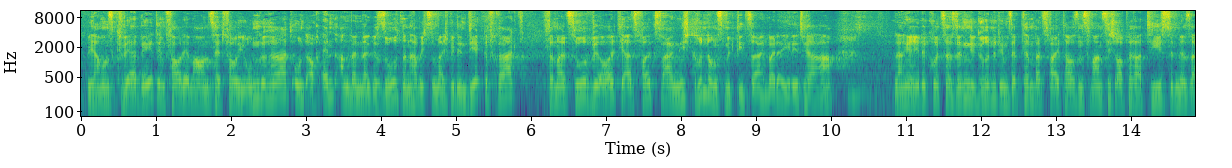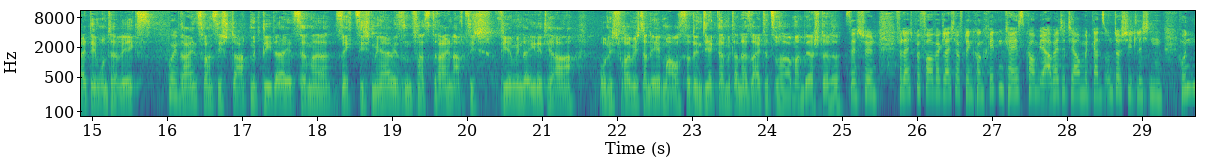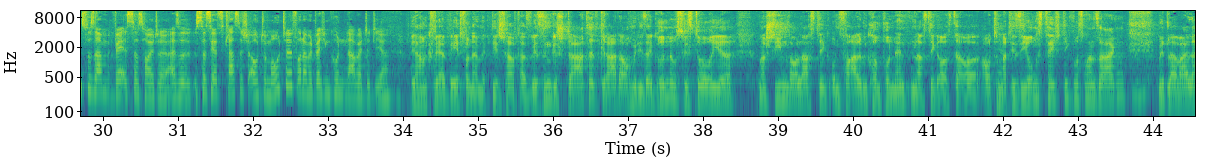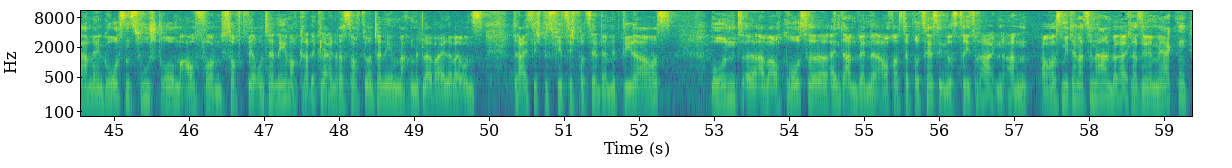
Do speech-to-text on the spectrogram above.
Wir haben uns querbeet im VDMA und ZVI umgehört und auch Endanwender gesucht. dann habe ich zum Beispiel den Dirk gefragt, hör mal zu, wir wollt ihr als Volkswagen nicht Gründungsmitglied sein bei der IDTA? Lange Rede, kurzer Sinn, gegründet im September 2020, operativ sind wir seitdem unterwegs. Cool. 23 Startmitglieder, jetzt haben wir 60 mehr, wir sind fast 83 Firmen in der IDTA und ich freue mich dann eben auch so, den Dirk da mit an der Seite zu haben an der Stelle. Sehr schön. Vielleicht bevor wir gleich auf den konkreten Case kommen, ihr arbeitet ja auch mit ganz unterschiedlichen Kunden zusammen. Wer ist das heute? Also ist das jetzt klassisch Automotive oder mit welchen Kunden arbeitet ihr? Wir haben querbeet von der Mitgliedschaft. Also wir sind gestartet, gerade auch mit dieser Gründungshistorie, Maschinenbaulastig und vor allem Komponentenlastig aus der Automatisierungstechnik, muss man sagen. Mittlerweile haben wir einen großen Zustrom auch von Softwareunternehmen, auch gerade kleinere Softwareunternehmen machen mittlerweile bei uns 30 bis 40 Prozent der Mitglieder aus. Und äh, aber auch große Endanwender, auch aus der Prozessindustrie fragen an, auch aus dem internationalen Bereich. Also wir merken,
